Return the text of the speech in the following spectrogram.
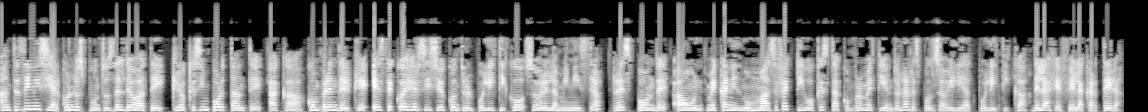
antes de iniciar con los puntos del debate, creo que es importante acá comprender que este ejercicio de control político sobre la ministra responde a un mecanismo más efectivo que está comprometiendo la responsabilidad política de la jefe de la cartera.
